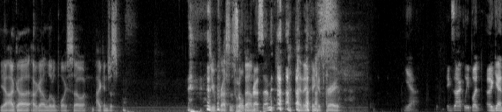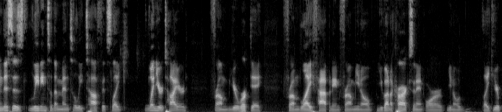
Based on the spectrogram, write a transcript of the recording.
Yeah, I've got I've got a little boy, so I can just do presses with them, press them, and they think it's great. Yeah, exactly. But again, this is leading to the mentally tough. It's like when you're tired from your workday from life happening from you know you got in a car accident or you know like your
